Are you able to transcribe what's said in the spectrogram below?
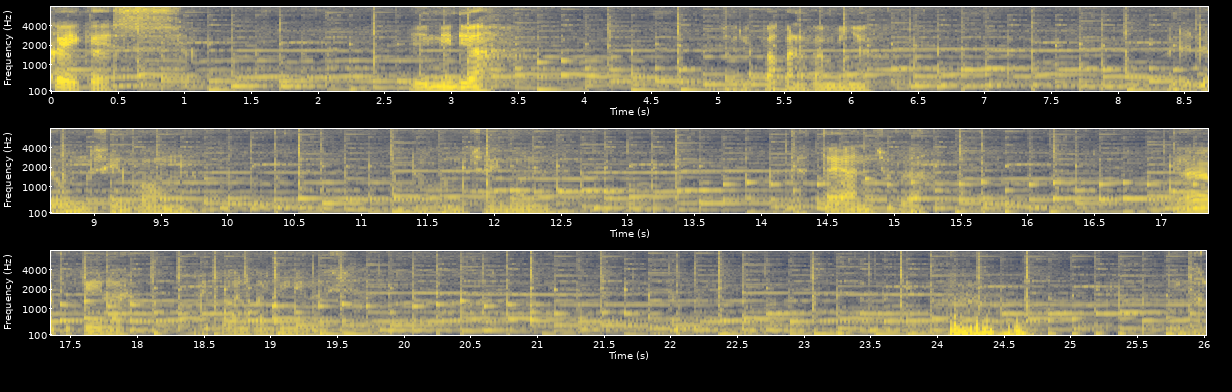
Oke guys. Ini dia. Cari kambingnya. Ada daun singkong Daun sengon Tetean juga. Ya beginilah Cari kambingnya guys. Tinggal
